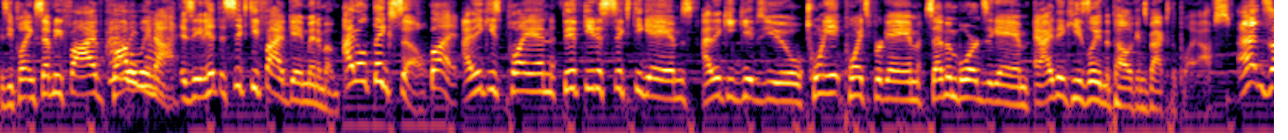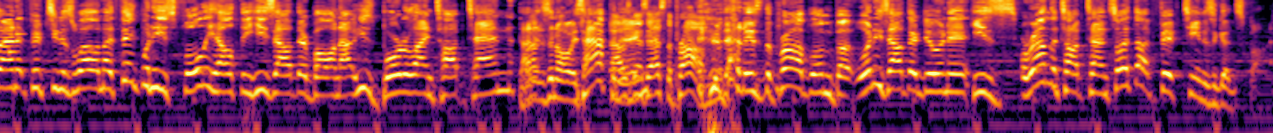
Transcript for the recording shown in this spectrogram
Is he playing 75? Probably not. Is he gonna hit the 65 game minimum? I don't think so. But I think he's playing 50 to 60 games. I think he gives you 28 points per game, seven boards a game, and I think he's leading the Pelicans back to the playoffs. I had Zion at 15 as well, and I think when he's fully healthy, he's out there balling out. He's borderline top 10. That not always happening. I was gonna say that's the problem. that is the problem, but when he's out there doing it, he's around the top 10, so I thought 15 is a good spot.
